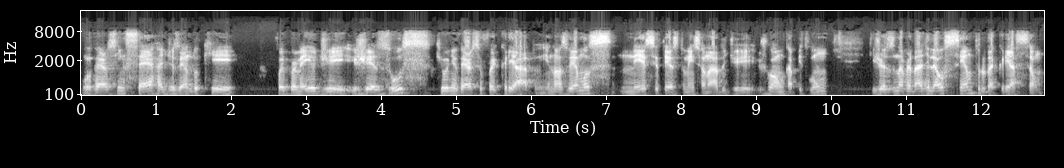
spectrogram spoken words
o verso encerra dizendo que Foi por meio de Jesus que o universo foi criado. E nós vemos nesse texto mencionado de João, capítulo 1, que Jesus, na verdade, ele é o centro da criação.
